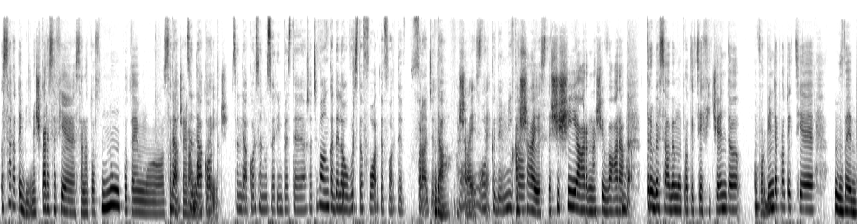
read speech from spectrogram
să arate bine și care să fie sănătos, nu putem uh, să da, facem sunt de acord. aici. Sunt de acord să nu sărim peste așa ceva încă de la o vârstă foarte, foarte fragedă. Da, așa o, este. Oricât de mică. Așa este. Și și iarna și vara da. trebuie să avem o protecție eficientă. Vorbim de protecție UVB,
